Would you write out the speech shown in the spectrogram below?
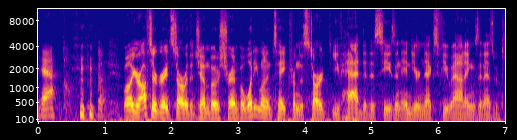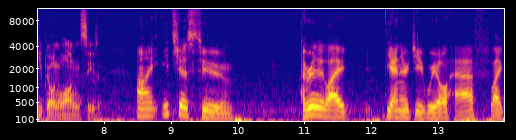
yeah. well, you're off to a great start with the jumbo shrimp, but what do you want to take from the start you've had to this season into your next few outings and as we keep going along the season? Uh, it's just to, I really like the energy we all have. Like,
